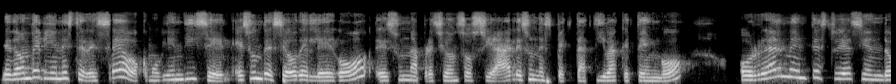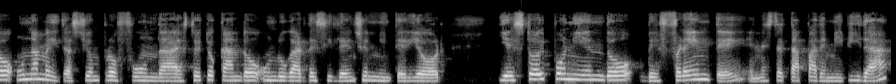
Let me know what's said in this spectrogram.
¿De dónde viene este deseo? Como bien dicen, ¿es un deseo del ego? ¿Es una presión social? ¿Es una expectativa que tengo? ¿O realmente estoy haciendo una meditación profunda? ¿Estoy tocando un lugar de silencio en mi interior? Y estoy poniendo de frente en esta etapa de mi vida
